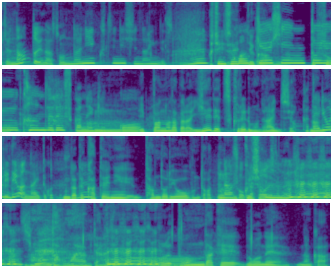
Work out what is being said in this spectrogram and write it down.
じゃあなんというのはそんなに口にしないんですかね。口にせいっていうか高級品という感じですかねうん。結構。一般のだから家で作れるもんじゃないんですよ家庭料理ではないってことですね。だって家庭にタンドリーオーブンとかあったらなびっくりしまですね。なんだお前はみたいなね。俺どんだけのねなんか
